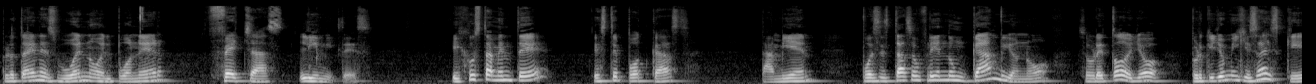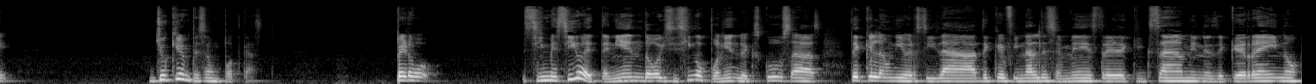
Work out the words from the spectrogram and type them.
pero también es bueno el poner fechas límites. Y justamente este podcast también, pues está sufriendo un cambio, ¿no? Sobre todo yo, porque yo me dije, ¿sabes qué? Yo quiero empezar un podcast. Pero si me sigo deteniendo y si sigo poniendo excusas, de que la universidad, de que final de semestre, de que exámenes, de que reino,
